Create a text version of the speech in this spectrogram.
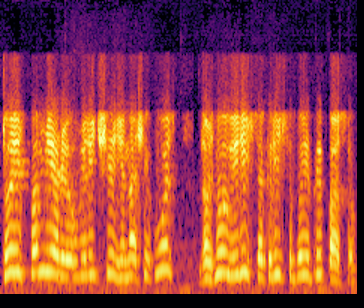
То есть по мере увеличения наших войск должно увеличиться количество боеприпасов.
